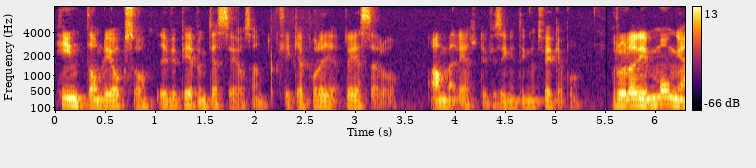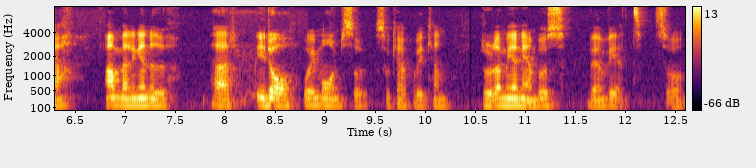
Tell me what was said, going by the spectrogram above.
hinta om det också. ivp.se och sen klicka på re- resor och anmäl er. Det finns ingenting att tveka på. Rullar in många anmälningar nu här idag och imorgon så, så kanske vi kan rulla mer ner en buss. Vem vet? Så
